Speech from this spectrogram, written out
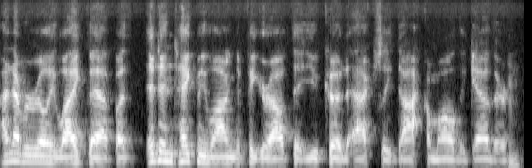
I never really liked that, but it didn't take me long to figure out that you could actually dock them all together. Mm-hmm.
